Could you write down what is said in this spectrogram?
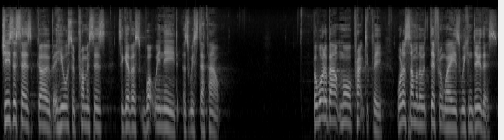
Jesus says, Go, but He also promises to give us what we need as we step out. But what about more practically? What are some of the different ways we can do this?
